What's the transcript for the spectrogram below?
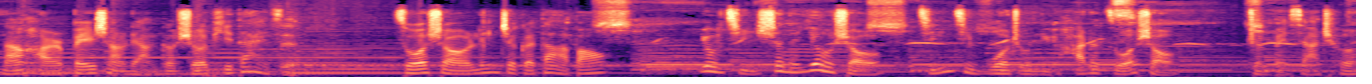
男孩背上两个蛇皮袋子，左手拎着个大包，用谨慎的右手紧紧握住女孩的左手，准备下车。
